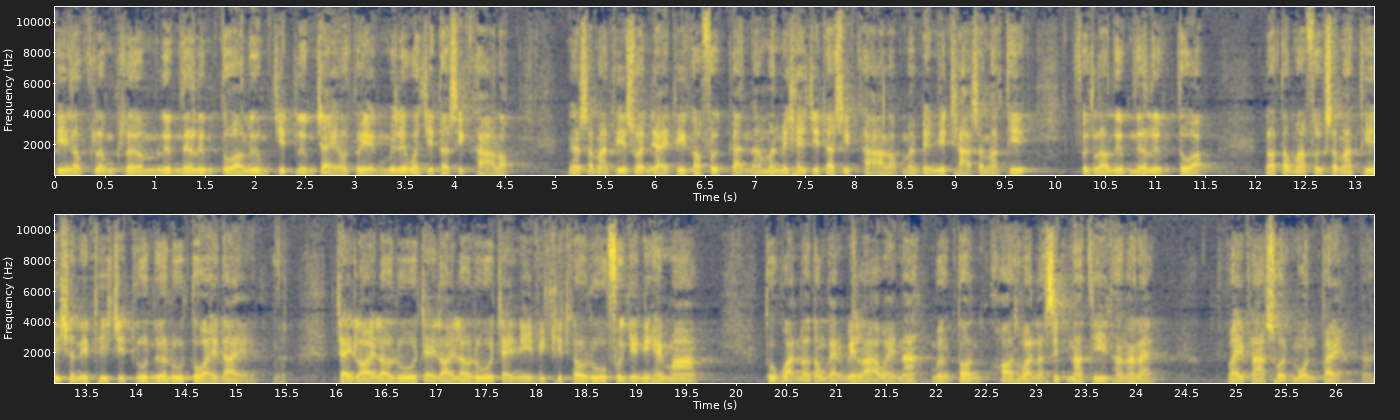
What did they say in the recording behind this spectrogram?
ธิแล้วเคลิ้มเคลิ้มลืมเนื้อลืมตัวลืมจิตลืมใจเขาตัวเอง ไม่เรียกว่าจิตสิกขาหรอกงั้นสมาธิส่วนใหญ่ที่เขาฝึกกันนะมันไม่ใช่จิตสิกขาหรอกมันเป็นมิจฉาสมาธิ ฝึกแล้วลืมเนื้อลืมตัว เราต้องมาฝึกสมาธิชนิดที่จิตรู้เนื้อรู้ตัวให้ได้ใจลอยแล้วรู้ใจลอยแล้วรู้ใจหนีไปคิดแล้วรู้ฝึกอย่างนี้ให้มาก ทุกวันเราต้องแบ่งเวลาไว้นะ เบื้องต้นขอวันละสิบนาทีเท่านั้นแหละไหว้พระสวดมนต์ไปนะ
